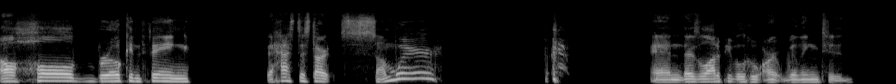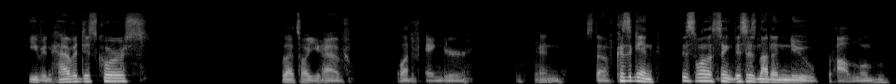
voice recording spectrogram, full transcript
a whole broken thing that has to start somewhere. and there's a lot of people who aren't willing to even have a discourse. So that's why you have a lot of anger Mhm. and stuff. Because again, this is one of those things. This is not a new problem.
